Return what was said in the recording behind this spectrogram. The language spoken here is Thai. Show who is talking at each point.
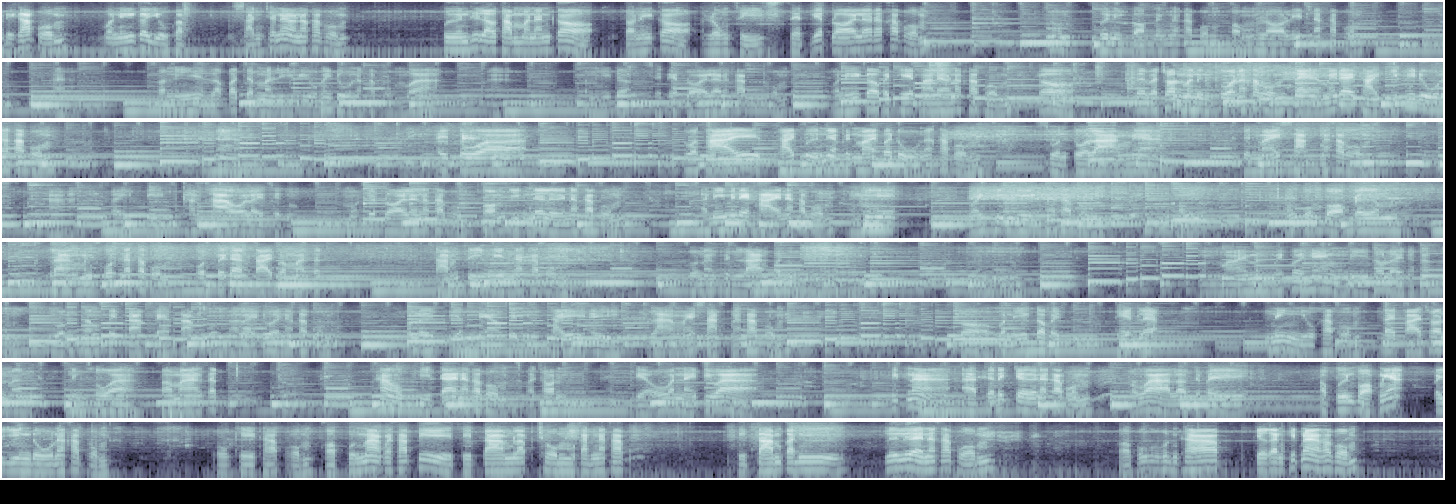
Speaker 1: วัสดีครับผม วันนี้ก็อยู่กับสันชาแนลนะครับผม ปืนที่เราทำวันนั้นก็ตอนนี้ก็ลงสีเสร็จเรียบร้อยแล้วนะครับผมนู่นปืนอีกบอกหนึ่งนะครับผมของลอริสนะครับผมอตอนนี้เราก็จะมารีวิวให้ดูนะครับผมว่าอตอนนี้ก็เสร็จเรียบร้อยแล้วนะครับ ผม วันนี้ก็ไปเทสมาแล้วนะครับ ผมก็ได้ปลาช่อนมาหนึ่งตัวนะครับผมแต่ไม่ได้ถ่ายคลิปให้ดูนะครับผม อตัว ตัวท้ายท้ายปืนเนี่ยเป็นไม้ประดู่นะครับผมส่วนตัวรางเนี่ยเป็นไม้สักนะครับผมใส่ปีกข้างคาวอะไรเสร็จหมดเรียบร้อยแล้วนะครับ ผมพร้อมยิงได้เลยนะครับ ผม อันนี้ไม่ได้ขายนะครับ ผมนนี้ไว้ยิงเองนะครับ ผมของของผมบอกเดิมรางมันคดนะครับ ผมคดไปด้านซ้ายประมาณสัก สามสี่มิลนะครับผม ตัวนั้นเป็นรางประดู่มันมันไม้มันไม่ค่อยแห้งดีเท่าไหร่นะครับผมรวมทั้งไปตากแดดตากฝนอะไรด้วยนะครับผมก็เลยเปลี่ยนแนวเป็นใช้ไอ้รางไม้สักนะครับผม ก็วันนี้ก็ไปเทสแล้วนิ่งอยู่ครับผม ได้ปลาช่อนมาหนึ่งตัวประมาณสัก ห้าหกขีดได้นะครับผมปลาช่อน เดี๋ยววันไหนที่ว่าทริปหน้าอาจจะได้เจอนะครับผม เพราะว่าเราจะไปเอาปืนบอกเนี้ยไปยิงดูนะครับผม โอเคครับผมขอบคุณมากนะครับ ที่ติดตามรับชมกันนะครับ ติดตามกันเรื่อยๆนะครับผม ขอบคุณครับ เจอกันคลิปหน้าครับผม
